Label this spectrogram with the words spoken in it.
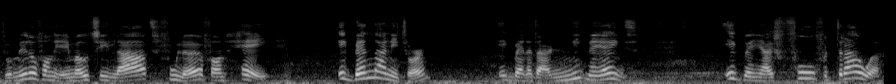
door middel van die emotie laat voelen van hé, hey, ik ben daar niet hoor. Ik ben het daar niet mee eens. Ik ben juist vol vertrouwen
